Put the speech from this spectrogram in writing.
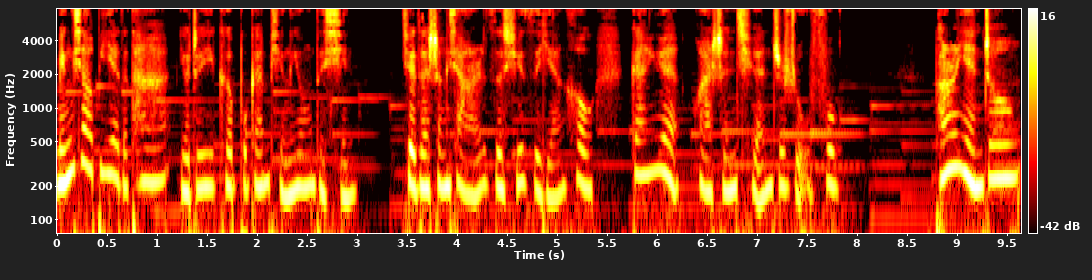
名校毕业的她，有着一颗不甘平庸的心，却在生下儿子徐子言后，甘愿化身全职主妇。旁人眼中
